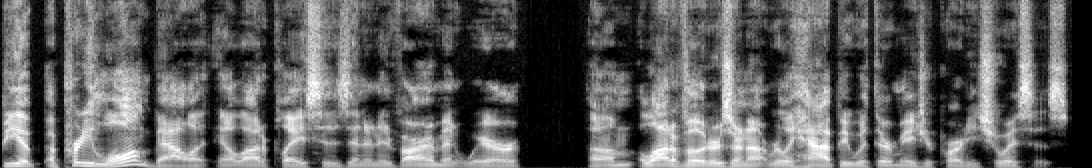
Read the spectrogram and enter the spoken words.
be a, a, pretty long ballot in a lot of places in an environment where um, a lot of voters are not really happy with their major party choices.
